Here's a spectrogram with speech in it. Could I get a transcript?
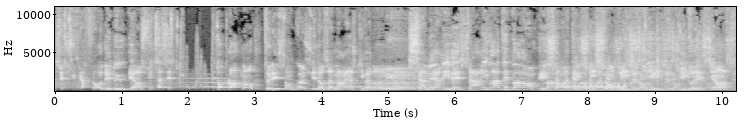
C'est super fort au début, et ensuite ça s'estompe lentement, te laissant coincé dans un mariage qui va dans le mur. Ça m'est arrivé, ça arrivera à tes parents. Échappe à ta condition, brise de cycle, livre des sciences.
